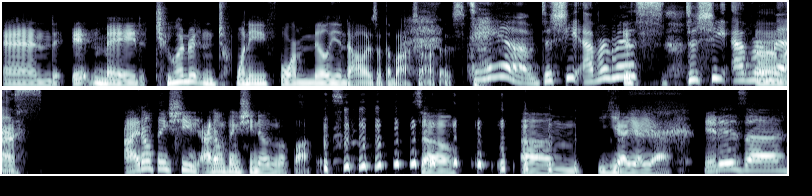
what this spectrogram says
and it made $224 million at the box office. Damn. Does she ever miss? It's, Does she ever Um, miss? I don't think she, I don't think she knows what a flop is. so, um, yeah, yeah, yeah. It is, uh,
